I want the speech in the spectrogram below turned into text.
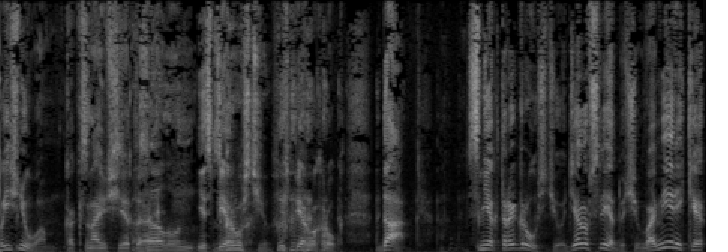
Поясню вам, как знающий это Сказал он из первых, из первых рук. Да, с некоторой грустью. Дело в следующем. В Америке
